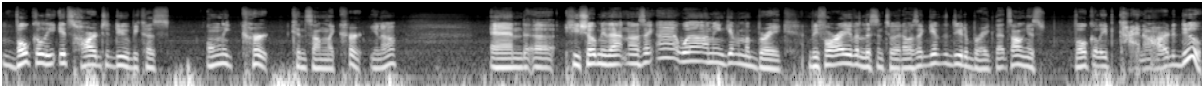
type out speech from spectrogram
vocally it's hard to do because only Kurt can sound like Kurt, you know? And uh, he showed me that, and I was like, ah, well, I mean, give him a break. Before I even listened to it, I was like, give the dude a break. That song is vocally kind of hard to do.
